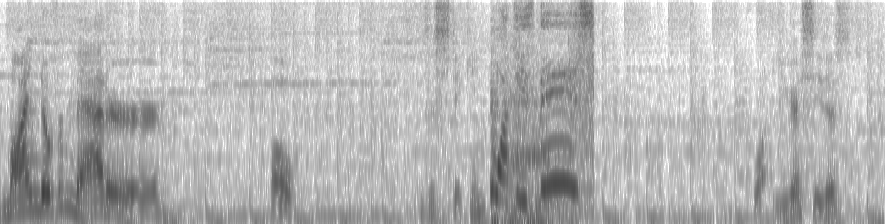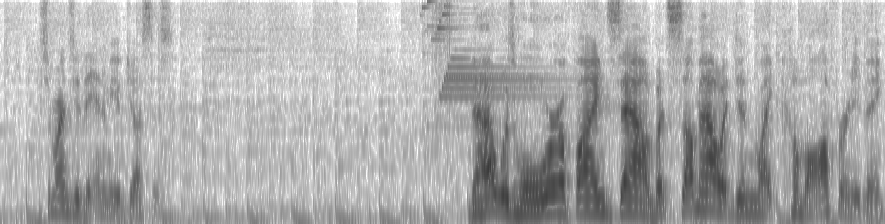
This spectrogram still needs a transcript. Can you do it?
Mind Over Matter. Oh, is this sticking? What is this? What, you guys see this? This reminds me of the Enemy of Justice. That was horrifying sound, but somehow it didn't like come off or anything.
